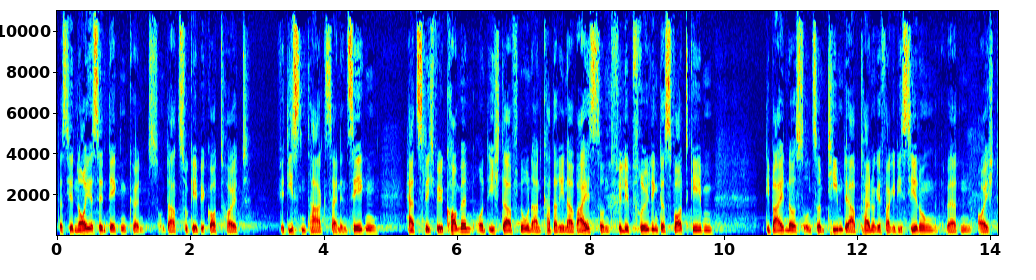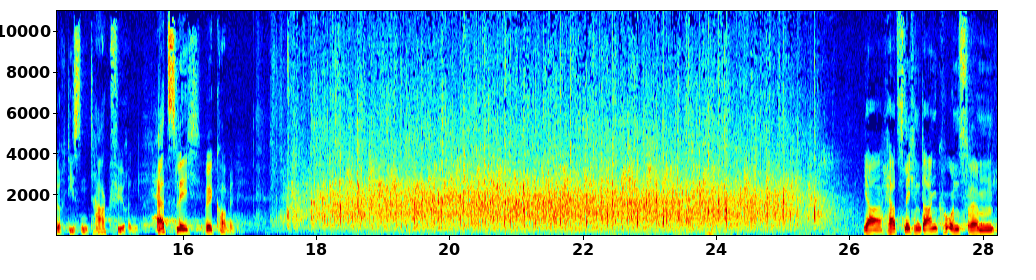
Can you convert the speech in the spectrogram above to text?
dass ihr Neues entdecken könnt. Und dazu gebe Gott heute für diesen Tag seinen Segen. Herzlich willkommen. Und ich darf nun an Katharina Weiß und Philipp Fröhling das Wort geben. Die beiden aus unserem Team der Abteilung Evangelisierung werden euch durch diesen Tag führen. Herzlich willkommen. Ja, herzlichen Dank unserem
